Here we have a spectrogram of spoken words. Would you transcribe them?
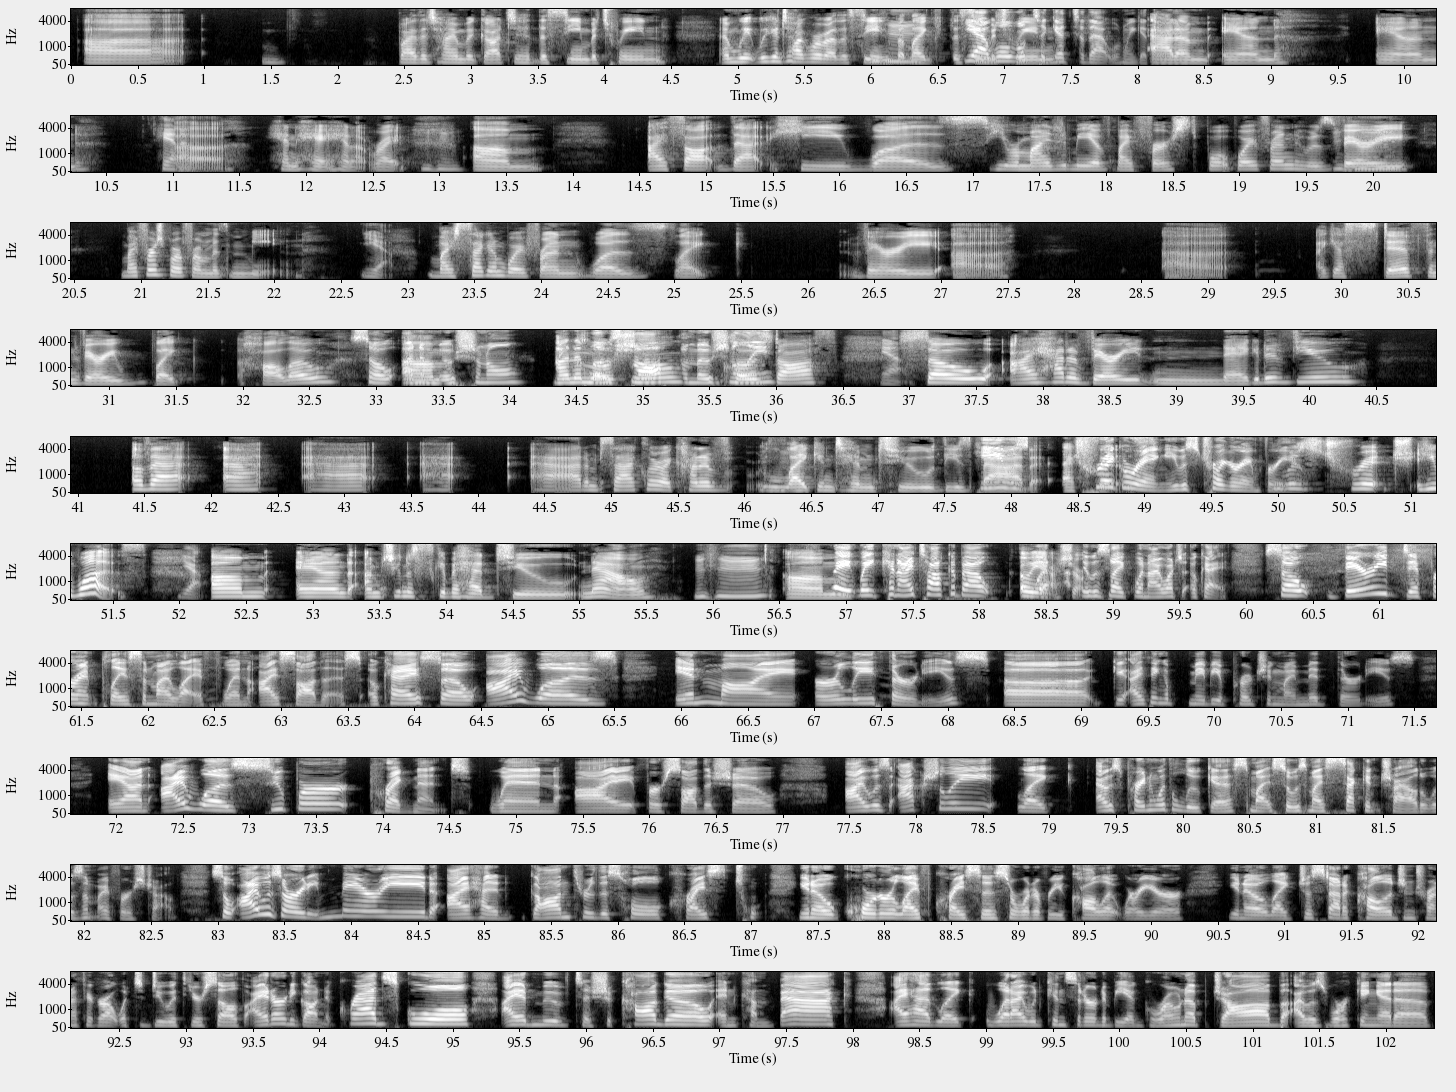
uh by the time it got to the scene between and we, we can talk more about the scene but Mhm. like the scene Yeah, we'll, to get to that when we get there. adam and and Hannah. uh hannah hannah right Mhm. um i thought that he was he reminded me of my first bo- boyfriend who was very my first boyfriend was mean Yeah. my second boyfriend was like very uh uh i guess stiff and very like hollow So um, unemotional, like, closed off emotionally. closed off Yeah. so i had a very negative view of a, a, a, a, adam sackler i kind of Mhm. likened him to these He was bad exes. Triggering. He was triggering for he you. was tri- tr- he was Yeah. um and i'm just gonna skip ahead to now hmm um Wait, wait. Can I talk about? Oh, yeah, sure. It was like when I watched. Okay, so very different place in my life when I saw this. Okay, so I was in my early 30s. Uh, I think maybe approaching my mid 30s, and I was super pregnant when I first saw the show. I was actually like I was pregnant with Lucas. My so it was my second child. It wasn't my first child. So I was already married. I had gone through this whole Christ, you know, quarter life crisis or whatever you call it, where you're, you know, like just out of college and trying to figure out what to do with yourself. I had already gone to grad school. I had moved to Chicago and come back. I had like what I would consider to be a grown up job. I was working at a,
